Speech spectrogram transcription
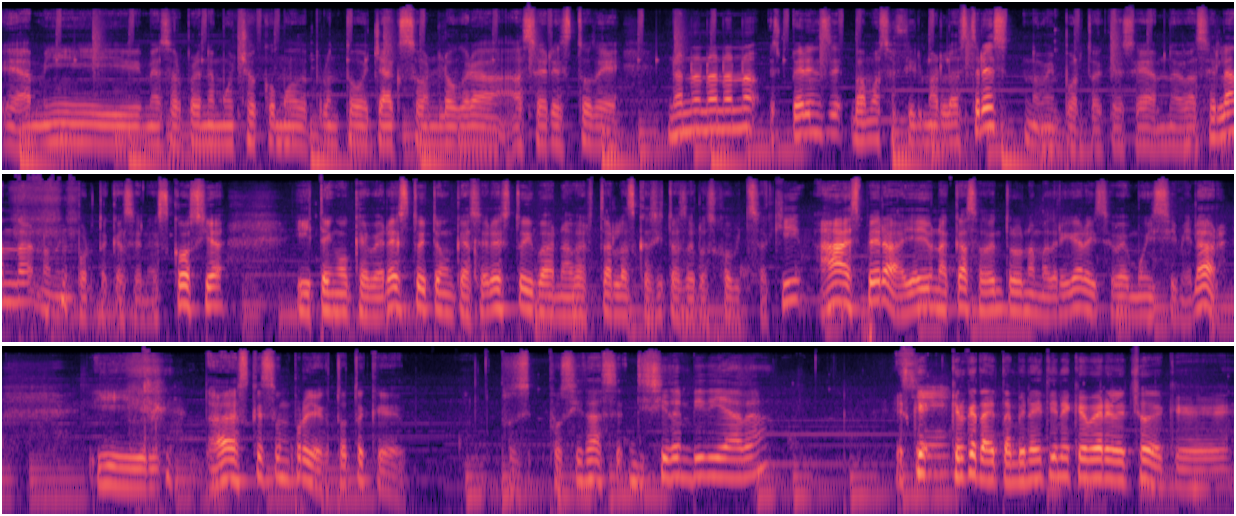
Eh, a mí me sorprende mucho cómo de pronto Jackson logra hacer esto de no, no, no, no, no, espérense, vamos a filmar las tres, no me importa que sea en Nueva Zelanda, no me importa que sea en Escocia, y tengo que ver esto y tengo que hacer esto y van a estar las casitas de los hobbits aquí. Ah, espera, ahí hay una casa dentro de una madriguera y se ve muy similar. Y la verdad es que es un proyectote que pues, pues sí, da, sí da envidia, ¿verdad? Es que Sí. creo que ta- también ahí tiene que ver el hecho de que,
